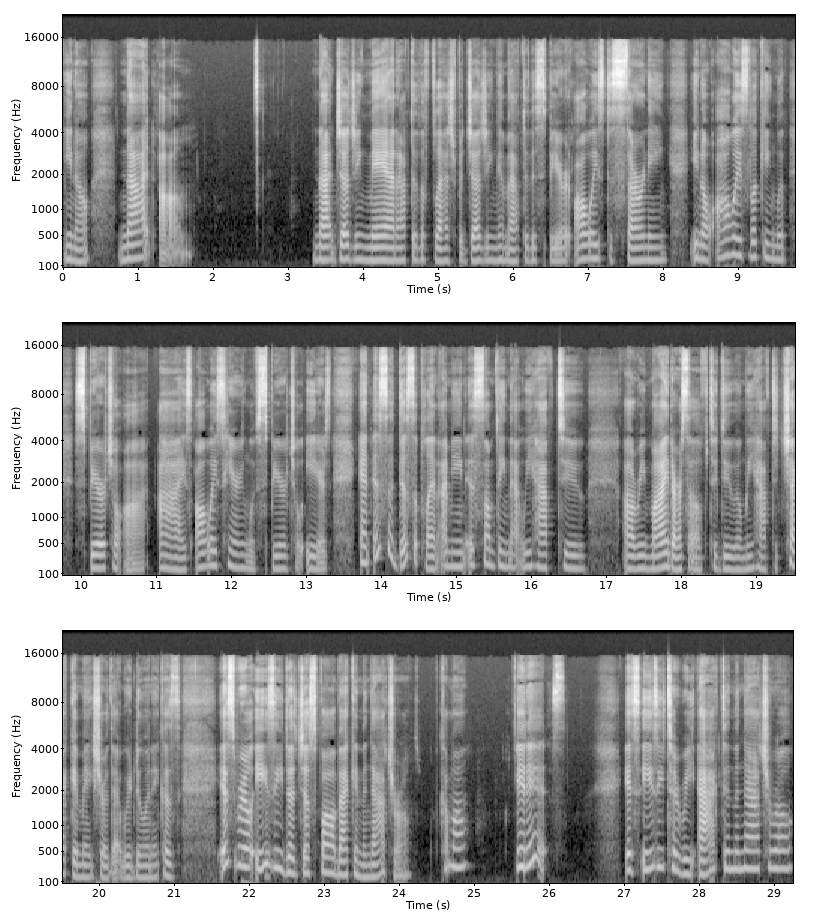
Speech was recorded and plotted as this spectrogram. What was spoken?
you know not um not judging man after the flesh but judging him after the spirit always discerning you know always looking with spiritual eyes always hearing with spiritual ears. And it's a discipline. I mean it's something that we have to uh, remind ourselves to do and we have to check and make sure that we're doing it because it's real easy to just fall back in the natural come on it is. It's easy to react in the natural.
